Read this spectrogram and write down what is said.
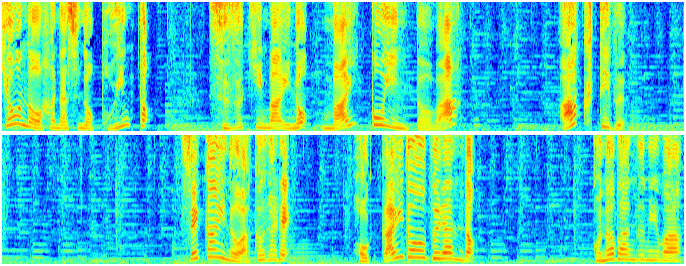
今日のお話のポイント。鈴木舞のマイポイントはアクティブ。世界の憧れ。北海道ブランド。この番組は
